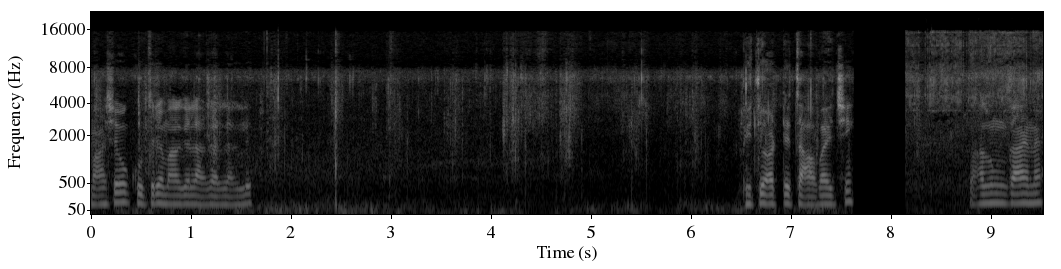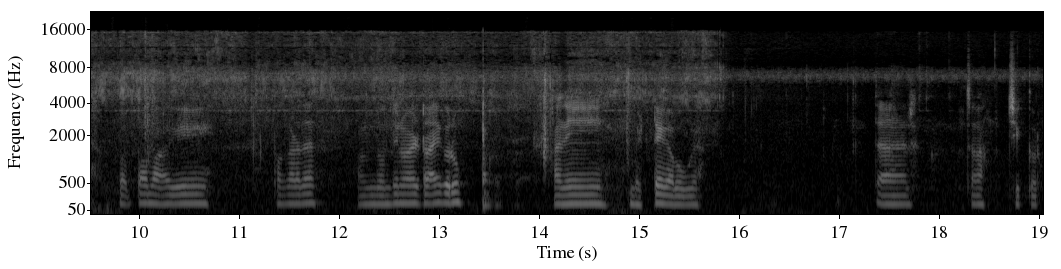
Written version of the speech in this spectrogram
मासे व कुत्रे मागे लागायला लागले भीती वाटते चावायची. अजून काय नाही पप्पा मागे पकडतात. अजून दोन तीन वेळा ट्राय करू आणि भेटते का बघूया. तर चला चेक करू.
